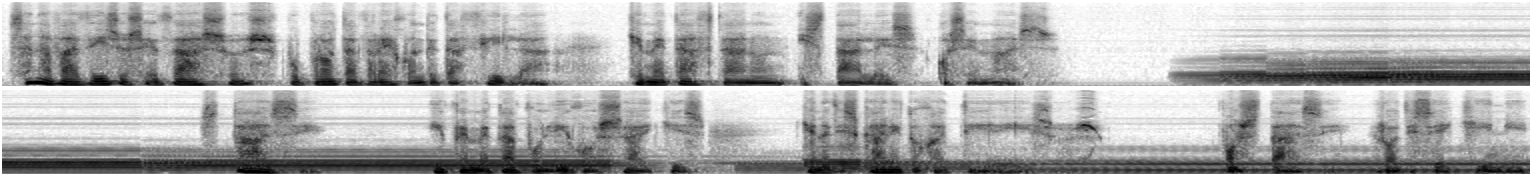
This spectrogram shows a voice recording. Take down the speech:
«Σαν να βαδίζω σε δάσος που πρώτα βρέχονται τα φύλλα και μετά φτάνουν οι στάλες ως εμάς». «Στάζει», είπε μετά από λίγο ο Σάκης και να της κάνει το χατήρι ίσως. «Πώς στάζει» ρώτησε εκείνη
